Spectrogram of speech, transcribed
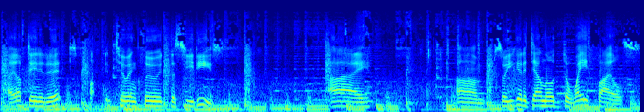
I updated it to include the CDs. I, um, so you get to download the WAV files,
